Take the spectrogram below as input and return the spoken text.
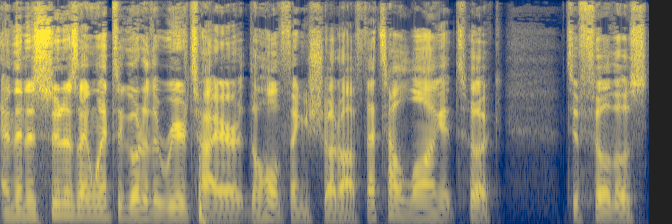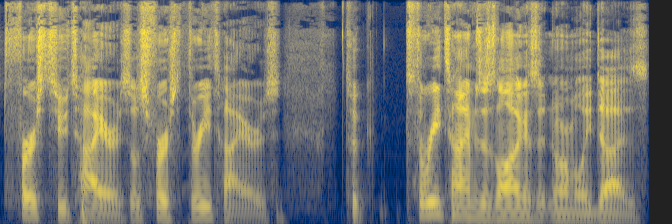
And then as soon as I went to go to the rear tire, the whole thing shut off. That's how long it took to fill those first two tires. Those first three tires took three times as long as it normally does.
